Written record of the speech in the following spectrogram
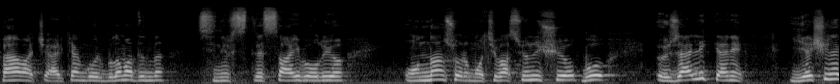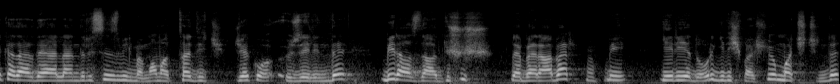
Fenerbahçe erken gol bulamadığında sinir stres sahibi oluyor. Ondan sonra motivasyonu düşüyor. Bu özellikle hani yaşı ne kadar değerlendirirsiniz bilmem ama Tadic, Ceko özelinde biraz daha düşüşle beraber bir geriye doğru gidiş başlıyor maç içinde.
